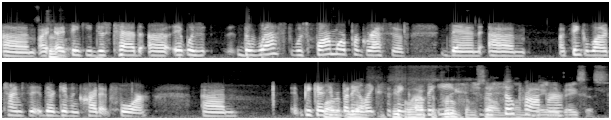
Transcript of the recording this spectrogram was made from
Um, I, So- I think you just had. Uh, it was the West was far more progressive than um, I think a lot of times they- they're given credit for. Um, because Well, everybody yeah, likes to think, oh, the East, they're so on proper a daily basis.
